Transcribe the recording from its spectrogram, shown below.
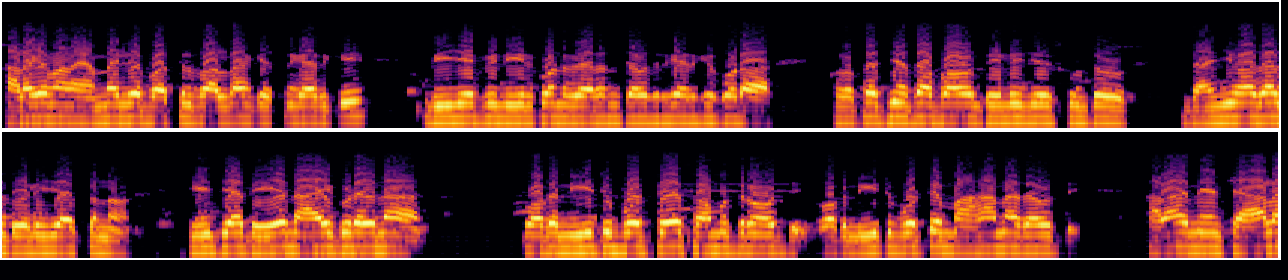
అలాగే మన ఎమ్మెల్యే బత్తుల బలరామకృష్ణ గారికి బీజేపీ నీరుకొండ వీరన్ చౌదరి గారికి కూడా కృతజ్ఞతాభావం తెలియజేసుకుంటూ ధన్యవాదాలు తెలియజేస్తున్నాం. ఏం చేత ఏ నాయకుడైనా ఒక నీటి బొట్టే సముద్రం అవుద్ది ఒక నీటి బొట్టే మహానది అవుద్ది. అలా నేను చాలా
